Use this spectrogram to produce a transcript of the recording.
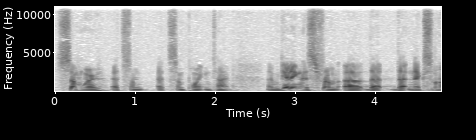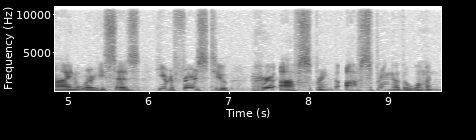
somewhere at some, at some point in time. I'm getting this from uh, that, that next line where he says, he refers to her offspring, the offspring of the woman.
